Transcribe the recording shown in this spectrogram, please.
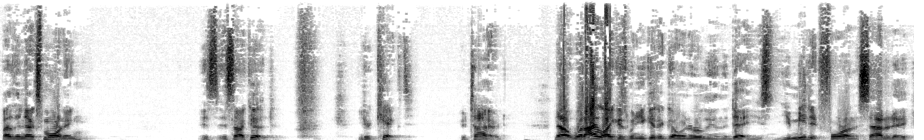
By the next morning, it's, it's not good. You're kicked. You're tired. Now, what I like is when you get it going early in the day. You, you meet at four on a Saturday,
